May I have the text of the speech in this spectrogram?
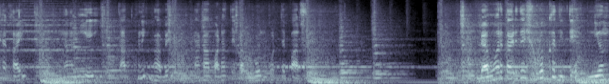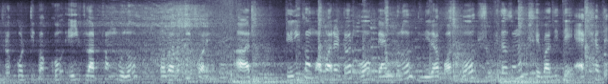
শাখায় না গিয়েই তাৎক্ষণিকভাবে টাকা পাঠাতে বা গ্রহণ করতে পারছে। ব্যবহারকারীদের সুরক্ষা দিতে নিয়ন্ত্রক কর্তৃপক্ষ এই প্ল্যাটফর্মগুলো তদারকি করে আর টেলিকম অপারেটর ও ব্যাংকগুলো নিরাপদ ও সুবিধাজনক সেবা দিতে একসাথে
